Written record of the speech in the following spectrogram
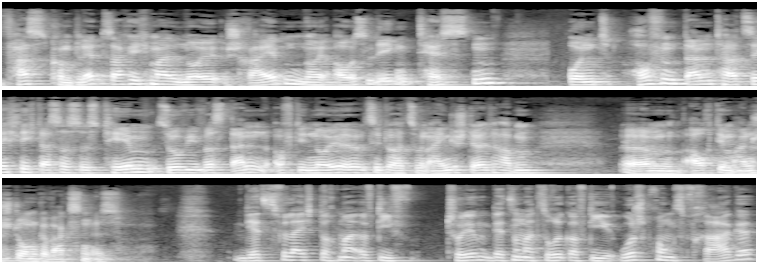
fast komplett, sag ich mal, neu schreiben, neu auslegen, testen und hoffen dann tatsächlich, dass das System, so wie wir es dann auf die neue Situation eingestellt haben, ähm, auch dem Ansturm gewachsen ist. Jetzt vielleicht doch mal auf die, Entschuldigung, jetzt nochmal zurück auf die Ursprungsfrage.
